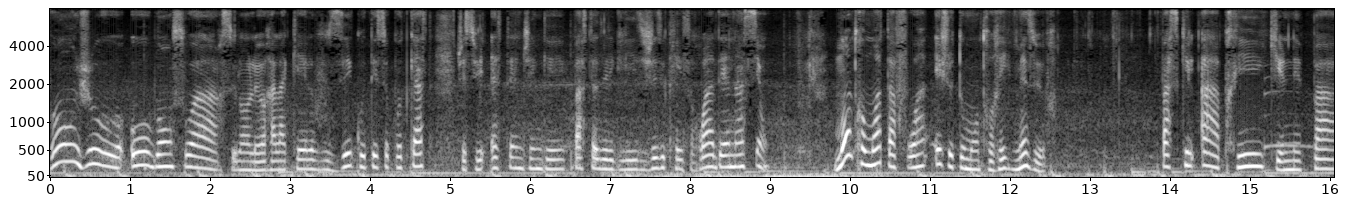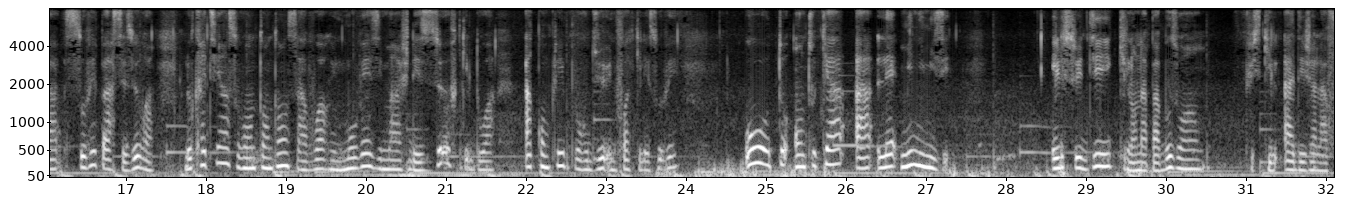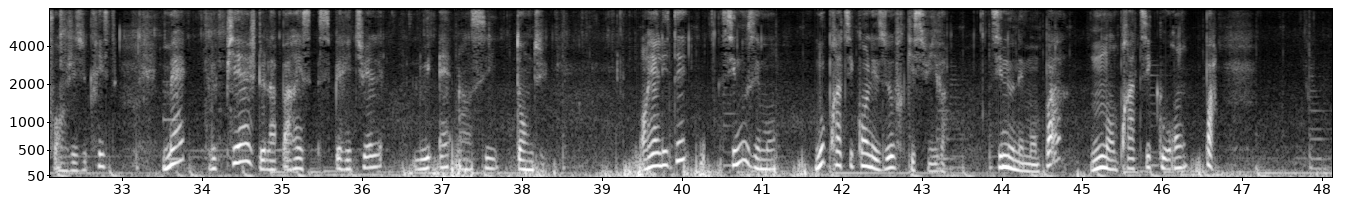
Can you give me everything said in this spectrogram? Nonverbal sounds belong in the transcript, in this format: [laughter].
Bonjour ou bonsoir selon l'heure à laquelle vous écoutez ce podcast. Je suis Estelle Djengue, pasteur de l'église Jésus-Christ, roi des nations. Montre-moi ta foi et je te montrerai mes œuvres. Parce qu'il a appris qu'il n'est pas sauvé par ses œuvres, le chrétien a souvent tendance à avoir une mauvaise image des œuvres qu'il doit accomplir pour Dieu une fois qu'il est sauvé, ou en tout cas à les minimiser. Il se dit qu'il n'en a pas besoin puisqu'il a déjà la foi en Jésus-Christ. Mais le piège de la paresse spirituelle lui est ainsi tendu. En réalité, si nous aimons, nous pratiquons les œuvres qui suivent. Si nous n'aimons pas, nous n'en pratiquerons pas.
